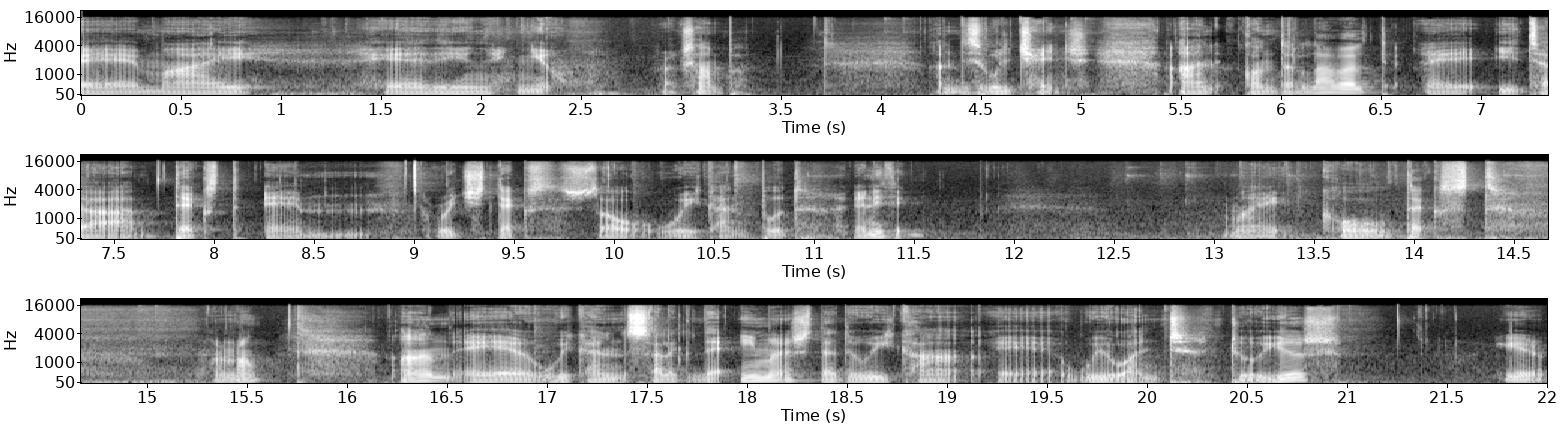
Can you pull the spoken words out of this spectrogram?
uh, my heading new for example and this will change. And content label uh, it's a text um, rich text so we can put anything. My call text I don't know. And uh, we can select the image that we can uh, we want to use here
